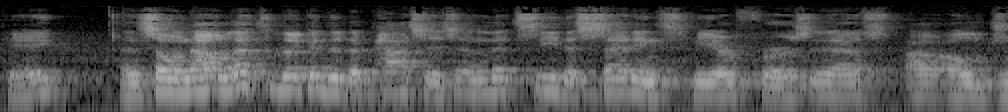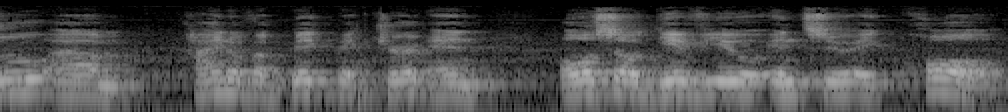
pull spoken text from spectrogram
Okay? And so now let's look into the passage and let's see the settings here first. And I'll, draw um, kind of a big picture and also give you into a call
